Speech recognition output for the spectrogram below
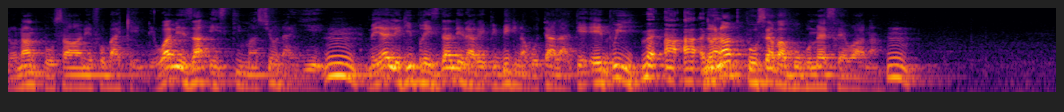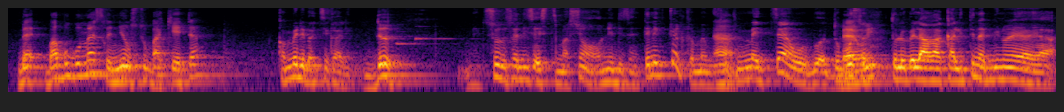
90 wana ifo bakende. Wana eza estimation na ye. Mm. mais ya leki président de la république na kotala te. Et puis mais, ah, ah, 90 babourgmestre wana. Mm. mais babourgmestre nyonso tu bakete? Combien de batikali? Deux sur cette estimation, on est des intellectuels quand même. Vous êtes médecin, tu le la qualité de bino ya ya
